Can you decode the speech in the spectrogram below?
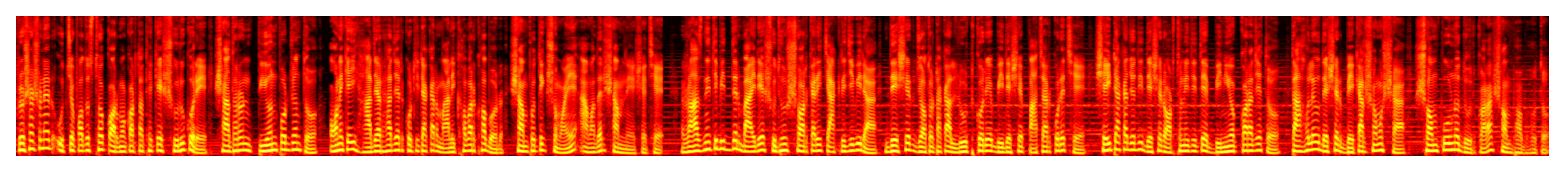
প্রশাসনের উচ্চপদস্থ কর্মকর্তা থেকে শুরু করে সাধারণ পিয়ন পর্যন্ত অনেকেই হাজার হাজার কোটি টাকার মালিক হবার খবর সাম্প্রতিক সময়ে আমাদের সামনে এসেছে। রাজনীতিবিদদের বাইরে শুধু সরকারি চাকরিজীবীরা দেশের যত টাকা লুট করে বিদেশে পাচার করেছে, সেই টাকা যদি দেশের অর্থনীতিতে বিনিয়োগ করা যেত, তাহলেও দেশের বেকার সমস্যা সম্পূর্ণ দূর করা সম্ভব হতো।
